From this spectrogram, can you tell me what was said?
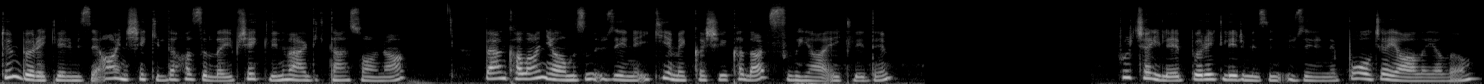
Tüm böreklerimizi aynı şekilde hazırlayıp şeklini verdikten sonra ben kalan yağımızın üzerine 2 yemek kaşığı kadar sıvı yağ ekledim. Fırça ile böreklerimizin üzerine bolca yağlayalım.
